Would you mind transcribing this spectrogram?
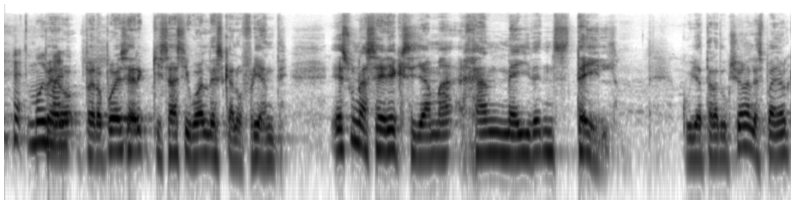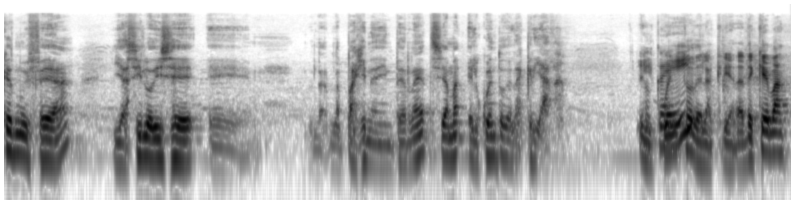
Muy pero, mal. pero puede ser quizás igual de escalofriante. Es una serie que se llama Handmaiden's Tale, cuya traducción al español, que es muy fea, y así lo dice eh, la, la página de internet, se llama El cuento de la criada. El cuento de la criada. ¿De qué va?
